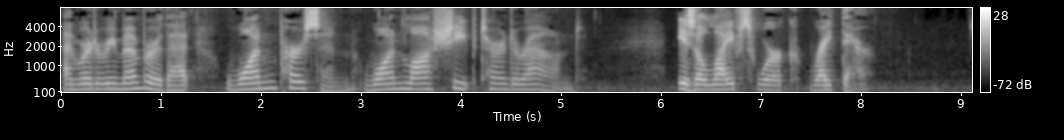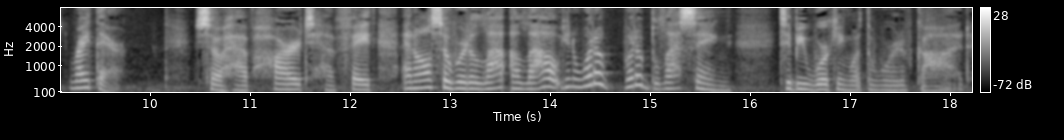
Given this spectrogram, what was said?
And we're to remember that one person, one lost sheep turned around, is a life's work right there. Right there. So have heart, have faith, and also we're to allow, allow, you know, what a what a blessing to be working with the Word of God.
